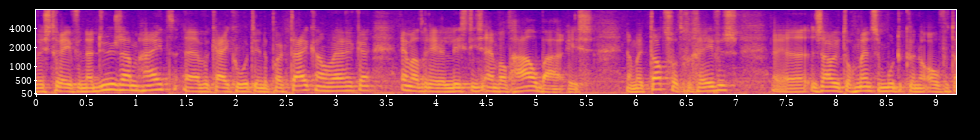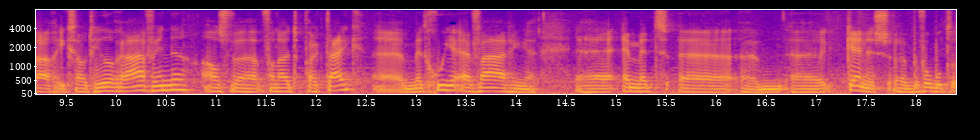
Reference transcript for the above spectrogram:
we streven naar duurzaamheid. we kijken hoe het in de praktijk kan werken en wat realistisch en wat haalbaar is. Nou, met soort gegevens uh, zou je toch mensen moeten kunnen overtuigen. Ik zou het heel raar vinden als we vanuit de praktijk uh, met goede ervaringen uh, en met um, kennis, bijvoorbeeld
